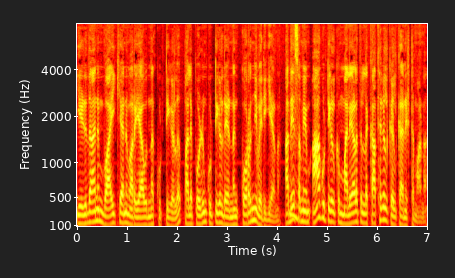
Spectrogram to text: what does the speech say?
എഴുതാനും വായിക്കാനും അറിയാവുന്ന കുട്ടികൾ പലപ്പോഴും കുട്ടികളുടെ എണ്ണം കുറഞ്ഞു വരികയാണ്. അതേസമയം ആ കുട്ടികൾക്കും മലയാളത്തിലുള്ള കഥകൾ കേൾക്കാൻ ഇഷ്ടമാണ്.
